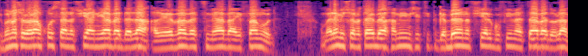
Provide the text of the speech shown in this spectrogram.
ריבונו של עולם, חוסה על נפשי הענייה והדלה, הרעבה והצמאה והעייפה מאוד. ומלא משאלותי ברחמים, שתתגבר נפשי על גופי מעתה ועד עולם.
